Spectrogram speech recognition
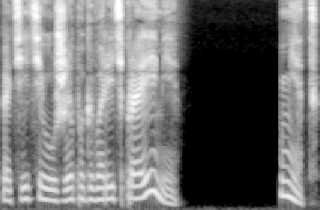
Хотите уже поговорить про Эми? Нет.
